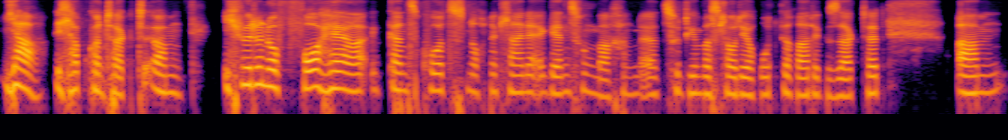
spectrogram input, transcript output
Ja, ich habe Kontakt. Ähm, ich würde nur vorher ganz kurz noch eine kleine Ergänzung machen äh, zu dem, was Claudia Roth gerade gesagt hat. Ähm,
